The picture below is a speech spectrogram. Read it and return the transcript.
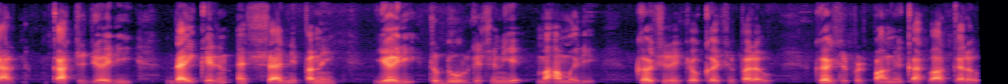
کَرنہٕ کَتھ چھِ جٲری دَے کٔرِنۍ اَسہِ سارنٕے پَنٕنۍ یٲری تہٕ دوٗر گٔژھِنۍ یہِ مہامٲری کٲشِر ہیٚچھو کٲشِر پَرو کٲشِر پٲٹھۍ پانہٕ ؤنۍ کَتھ باتھ کَرو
